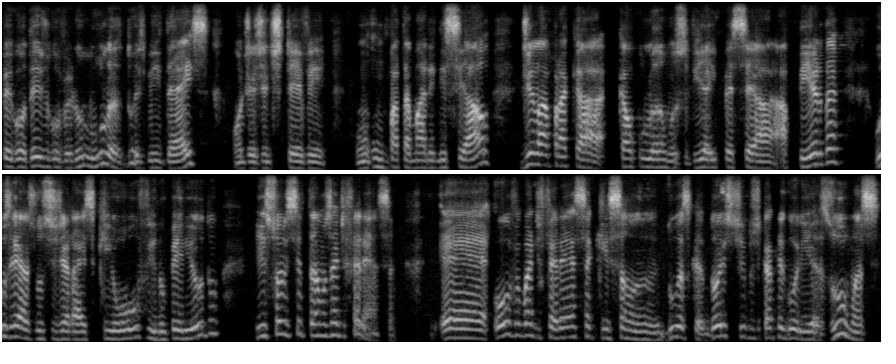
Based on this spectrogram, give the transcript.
pegou desde o governo Lula, 2010, onde a gente teve um, um patamar inicial. De lá para cá, calculamos via IPCA a perda os reajustes gerais que houve no período e solicitamos a diferença. É, houve uma diferença que são duas, dois tipos de categorias. Umas,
